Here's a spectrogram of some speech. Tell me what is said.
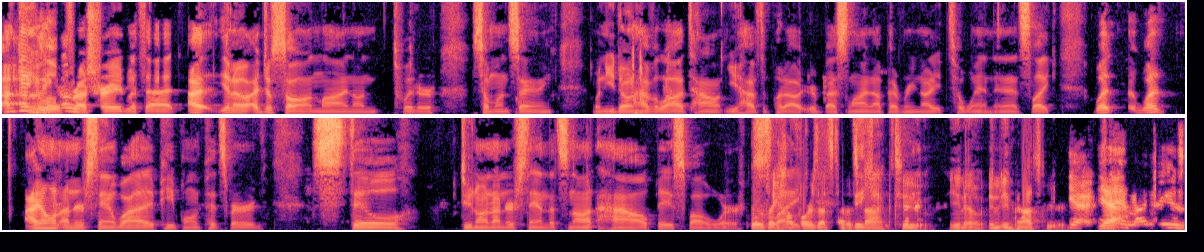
I'm getting a little young... frustrated with that. I, you know, I just saw online on Twitter someone saying, when you don't have a lot of talent, you have to put out your best lineup every night to win. And it's like what what I don't understand why people in Pittsburgh still do not understand that's not how baseball works. Well, it's like, like how far is that set us back too? You know, in, in past years. Yeah, yeah. And my thing is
